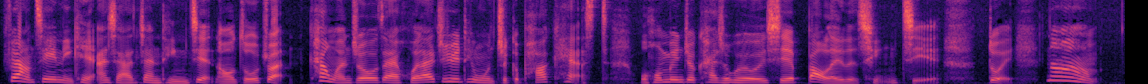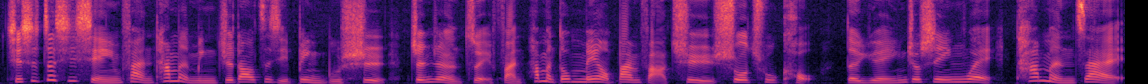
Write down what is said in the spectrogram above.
非常建议你可以按下暂停键，然后左转，看完之后再回来继续听我这个 podcast。我后面就开始会有一些暴雷的情节。对，那其实这些嫌疑犯，他们明知道自己并不是真正的罪犯，他们都没有办法去说出口的原因，就是因为他们在。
